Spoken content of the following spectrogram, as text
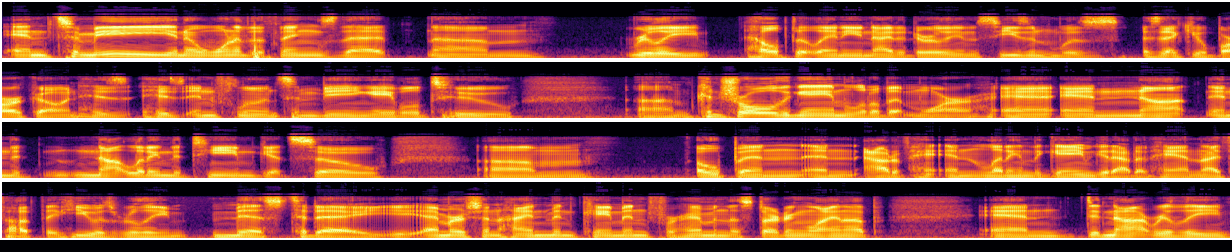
And to me, you know, one of the things that um, really helped Atlanta United early in the season was Ezequiel Barco and his his influence in being able to um, control the game a little bit more and, and not and the, not letting the team get so um, open and out of hand and letting the game get out of hand. And I thought that he was really missed today. Emerson Hyndman came in for him in the starting lineup and did not really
